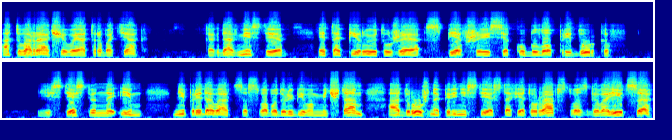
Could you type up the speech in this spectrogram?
отворачивая от работяг, когда вместе этапируют уже спевшееся кубло придурков, естественно им не предаваться свободолюбивым мечтам, а дружно перенести эстафету рабства, сговориться,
